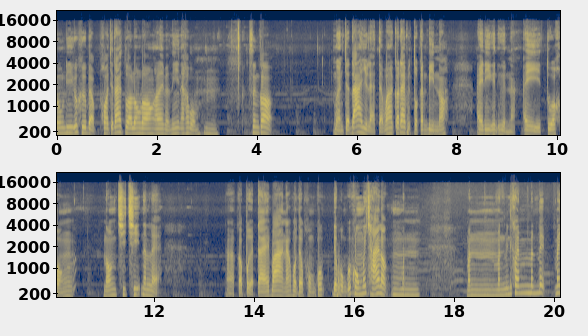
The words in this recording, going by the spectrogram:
ลงดีก็คือแบบพอจะได้ตัวรองๆอะไรแบบนี้นะครับผม อืม ซึ่งก็เหมือนจะได้อยู่แหละ แต่ว่าก็ได้เป็นตัวกันบินเนาะไอดีอื่นๆน่ะ ไอตัวของน้องชิชินั่นแหละ อ่าก็เปิดได้บ้างนะครับผมแต่ผมก็เดี๋ยวผมก็คงไม่ใช้หรอกมันมันมันไม่ค่อยมันไม่ไม่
